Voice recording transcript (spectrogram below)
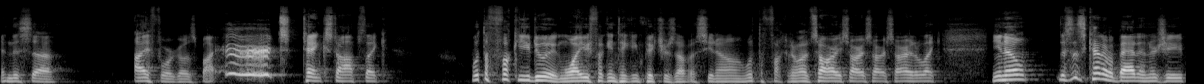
and this uh, KFOR goes by. Tank stops, like, what the fuck are you doing? Why are you fucking taking pictures of us? You know, what the fuck? I'm sorry, sorry, sorry, sorry. And I'm like, you know, this is kind of a bad energy.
